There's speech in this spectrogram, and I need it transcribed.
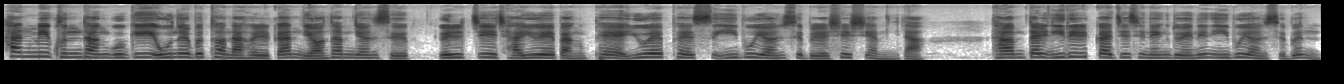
한미 군 당국이 오늘부터 나흘간 연합연습 을지 자유의 방패 UFS 2부 연습을 실시합니다. 다음 달 1일까지 진행되는 2부 연습은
